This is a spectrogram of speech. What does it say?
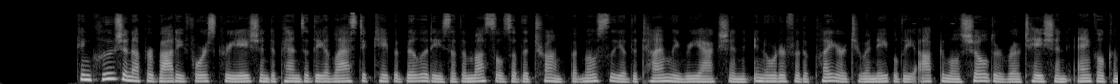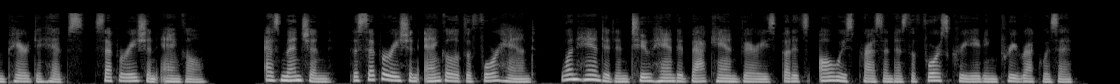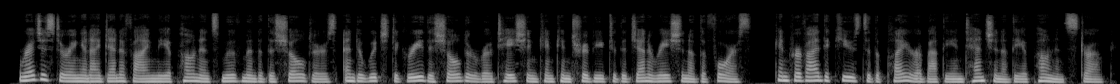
Conclusion Upper body force creation depends of the elastic capabilities of the muscles of the trunk but mostly of the timely reaction in order for the player to enable the optimal shoulder rotation angle compared to hips, separation angle. As mentioned, the separation angle of the forehand, one handed and two handed backhand varies but it's always present as the force creating prerequisite. Registering and identifying the opponent's movement of the shoulders and to which degree the shoulder rotation can contribute to the generation of the force, can provide the cues to the player about the intention of the opponent's stroke.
